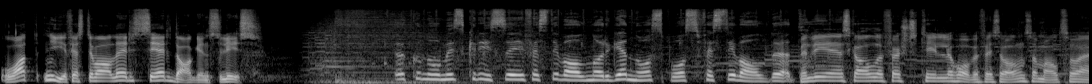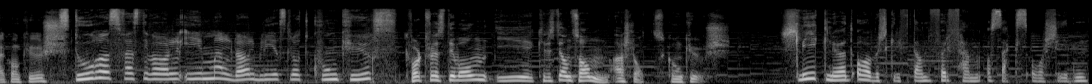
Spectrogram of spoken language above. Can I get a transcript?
og at nye festivaler ser dagens lys. Økonomisk krise i Festival-Norge, nå spås festivaldød. Men vi skal først til HV-festivalen, som altså er konkurs. Storåsfestivalen i Meldal blir slått konkurs. Kvartfestivalen i Kristiansand er slått konkurs. Slik lød overskriftene for fem og seks år siden,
